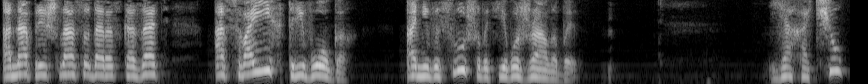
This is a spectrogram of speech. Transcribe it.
она пришла сюда рассказать о своих тревогах, а не выслушивать его жалобы. Я хочу,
